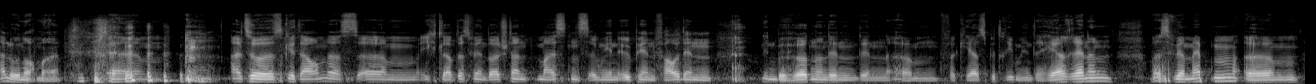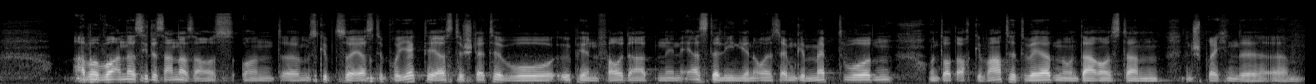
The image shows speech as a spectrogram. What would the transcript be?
Hallo nochmal. ähm, also es geht darum, dass ähm, ich glaube, dass wir in Deutschland meistens irgendwie in ÖPNV den, den Behörden und den, den ähm, Verkehrsbetrieben hinterherrennen, was wir mappen. Aber woanders sieht es anders aus und ähm, es gibt so erste Projekte, erste Städte, wo ÖPNV-Daten in erster Linie in OSM gemappt wurden und dort auch gewartet werden und daraus dann entsprechende ähm,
